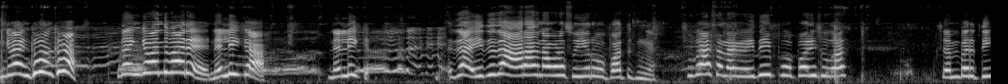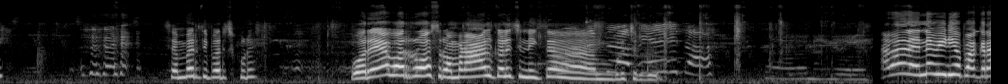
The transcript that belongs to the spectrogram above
இங்கே வா இங்கே வா இங்கே வா. இந்த இங்கே வந்து பாரு நெல்லிக்காய் நெல்லிக்காய் இதான் இதுதான் ஆராதனாவோட சுயர்வை பார்த்துக்குங்க சுகாஸ் அந்த இது இப்போ பறி சுகாஸ். செம்பருத்தி. செம்பருத்தி பறிச்சு கொடு. ஒரே ஒரு ரோஸ் ரொம்ப நாள் கழிச்சு இன்னைக்கு தான் பிடிச்சிருக்கு அதான் என்ன வீடியோ பார்க்குற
